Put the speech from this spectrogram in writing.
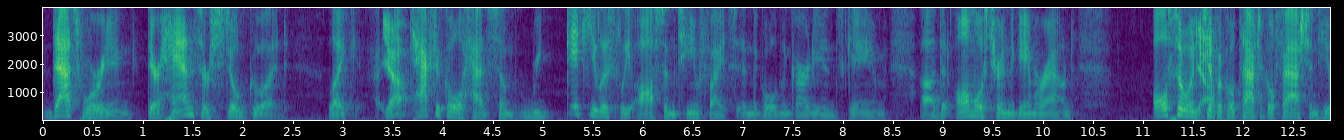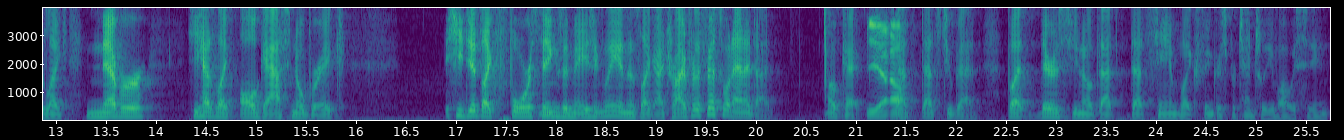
that's worrying. Their hands are still good. Like, yeah. Tactical had some ridiculously awesome team fights in the Golden Guardians game uh, that almost turned the game around. Also, in yeah. typical tactical fashion, he like never he has like all gas, no break. He did like four things amazingly, and it's like I tried for the fifth one and I died. Okay, yeah, that's that's too bad. But there's you know that that same like fingers potential you've always seen.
